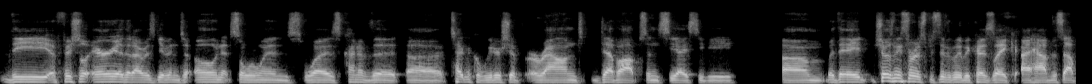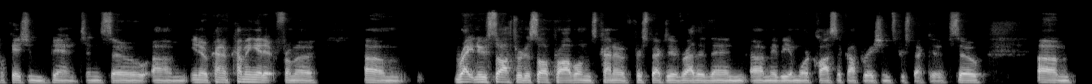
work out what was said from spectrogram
the official area that I was given to own at SolarWinds was kind of the uh, technical leadership around DevOps and CI/CD um, but they chose me sort of specifically because like I have this application bent, and so um, you know, kind of coming at it from a um, write new software to solve problems kind of perspective rather than uh, maybe a more classic operations perspective. So, um,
